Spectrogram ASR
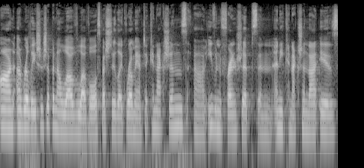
on a relationship and a love level, especially like romantic connections, um, even friendships and any connection that is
